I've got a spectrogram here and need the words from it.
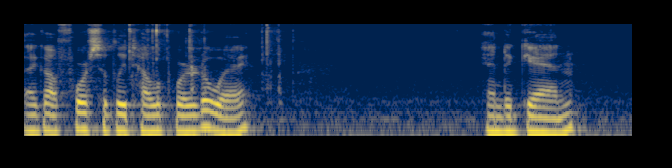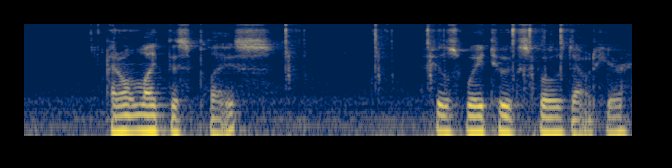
I got forcibly teleported away. And again, I don't like this place. It feels way too exposed out here.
